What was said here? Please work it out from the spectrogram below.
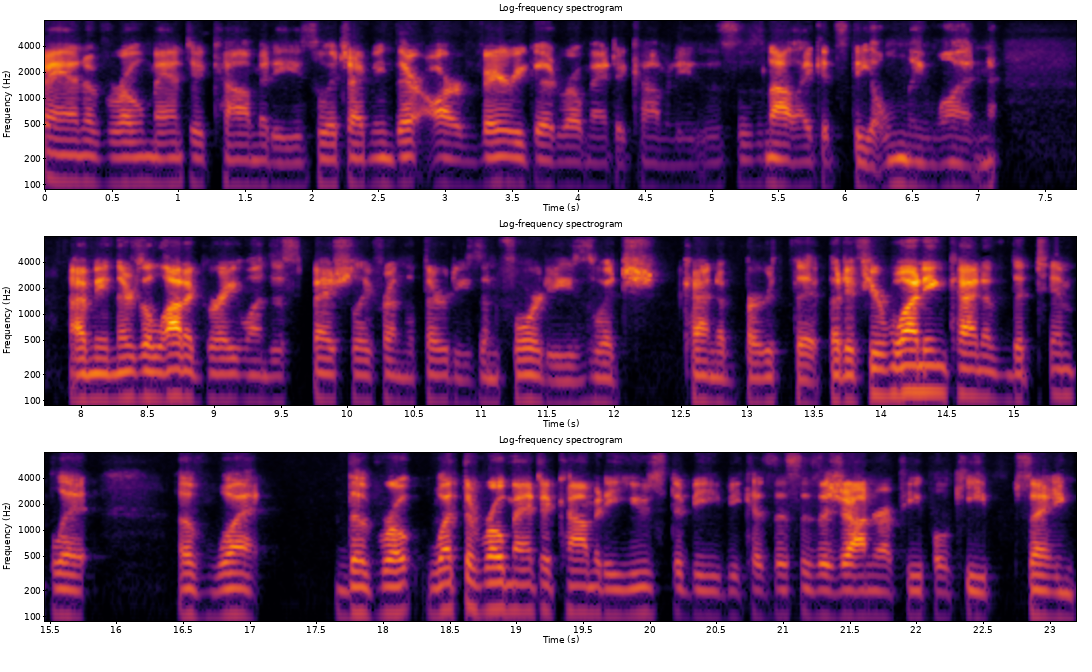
fan of romantic comedies, which I mean, there are very good romantic comedies. This is not like it's the only one. I mean, there's a lot of great ones, especially from the 30s and 40s, which kind of birthed it. But if you're wanting kind of the template of what the ro- what the romantic comedy used to be, because this is a genre people keep saying,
